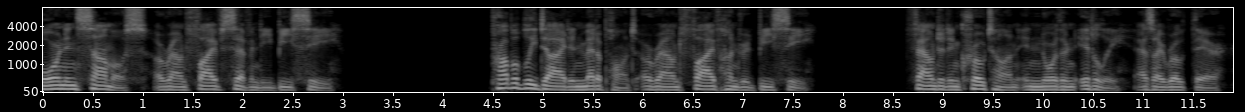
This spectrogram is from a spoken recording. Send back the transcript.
born in Samos around 570 BC. Probably died in Metapont around 500 BC. Founded in Croton in northern Italy, as I wrote there,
